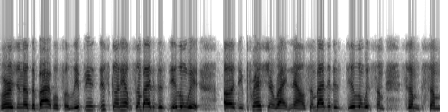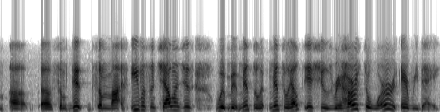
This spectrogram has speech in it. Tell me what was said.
Version of the Bible. Philippians, this is going to help somebody that's dealing with uh, depression right now, somebody that's dealing with some, some, some, uh, uh, some, some, even some challenges with mental, mental health issues. Rehearse the word every day.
